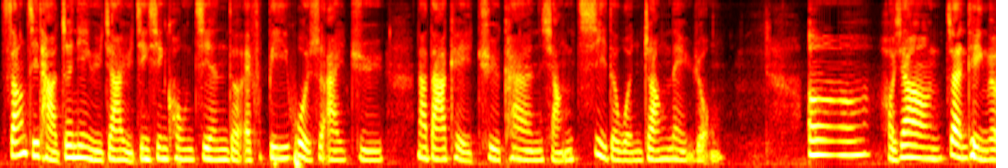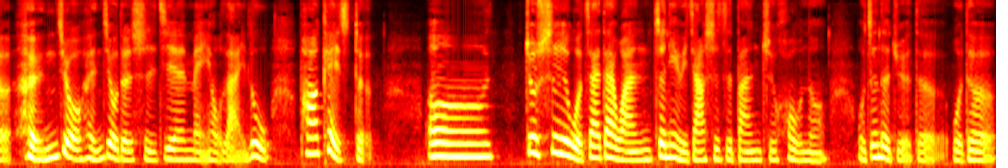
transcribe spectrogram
桑吉塔正念瑜伽与静心空间的 FB 或者是 IG，那大家可以去看详细的文章内容。嗯，好像暂停了很久很久的时间没有来录 Podcast。嗯，就是我在带完正念瑜伽师资班之后呢，我真的觉得我的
